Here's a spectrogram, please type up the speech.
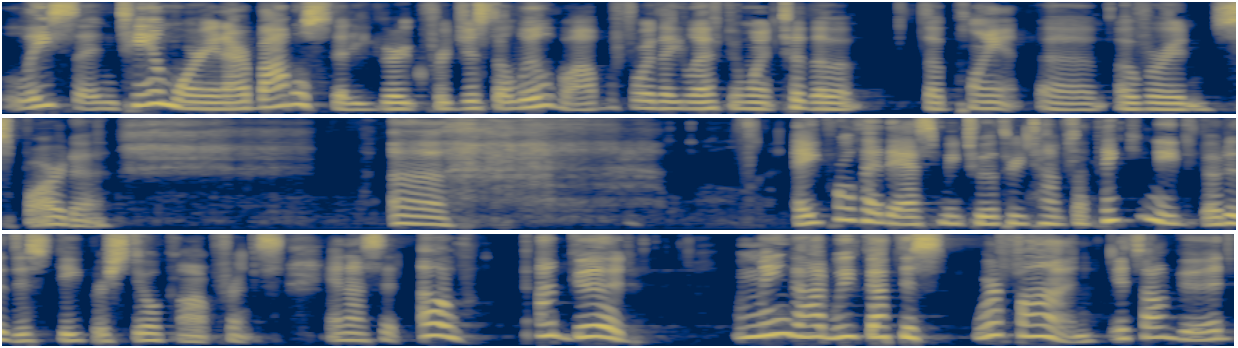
Lisa and Tim were in our Bible study group for just a little while before they left and went to the, the plant uh, over in Sparta. Uh, April had asked me two or three times, I think you need to go to this Deeper Still conference. And I said, Oh, I'm good. I mean, God, we've got this, we're fine. It's all good.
